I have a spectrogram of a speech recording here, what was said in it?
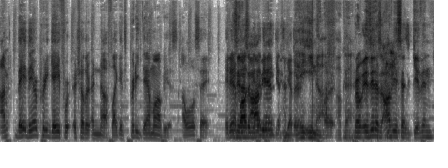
I'm they they are pretty gay for each other enough. Like it's pretty damn obvious, I will say. It didn't it bother me obvious? that they didn't get together. Gay enough. Okay. Bro, is it as obvious as Given?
